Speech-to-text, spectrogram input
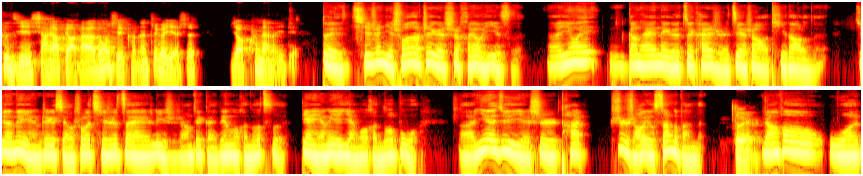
自己想要表达的东西，可能这个也是。比较困难的一点，对，其实你说到这个是很有意思，呃，因为刚才那个最开始介绍提到了嘛，《剧院魅影》这个小说，其实在历史上被改编过很多次，电影也演过很多部，呃，音乐剧也是，它至少有三个版本。对，然后我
